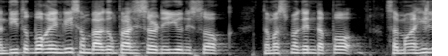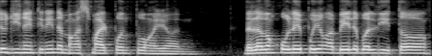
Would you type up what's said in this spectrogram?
Nandito po ngayon guys ang bagong processor ni Unisoc na mas maganda po sa mga Helio G99 na mga smartphone po ngayon. Dalawang kulay po yung available dito.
